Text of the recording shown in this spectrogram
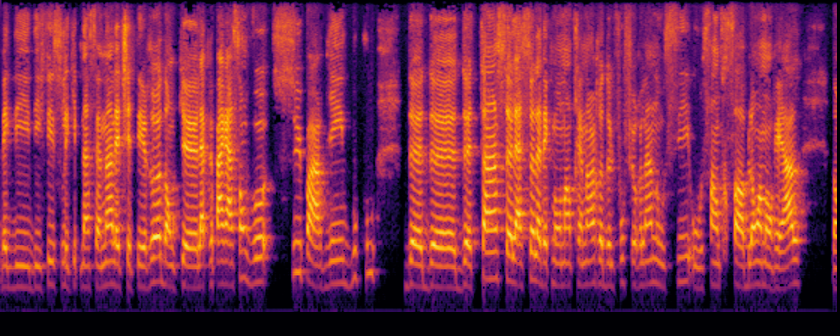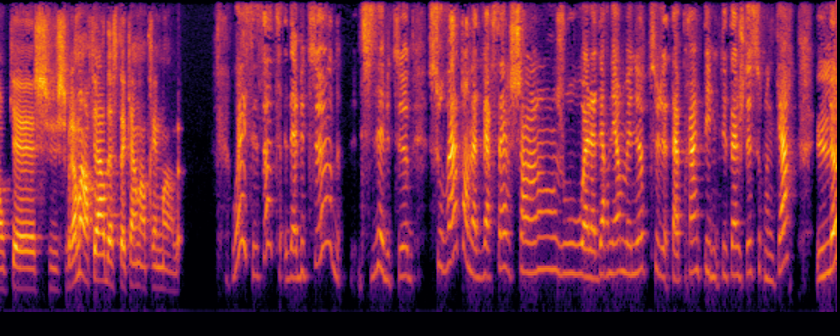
avec des, des filles sur l'équipe nationale, etc. Donc, euh, la préparation va super bien. Beaucoup de, de, de temps seul à seul avec mon entraîneur Rodolfo Furlan aussi au Centre Sablon à Montréal. Donc, euh, je suis vraiment fière de ce camp d'entraînement-là. Oui, c'est ça. Tu- D'habitude, je dis d'habitude, souvent ton adversaire change ou à la dernière minute, tu apprends que tu es, ajouté sur une carte. Là,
